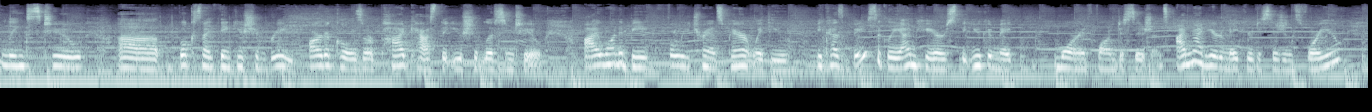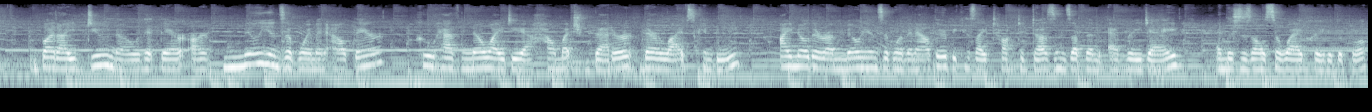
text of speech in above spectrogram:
links to uh, books I think you should read, articles or podcasts that you should listen to. I want to be fully transparent with you because basically I'm here so that you can make more informed decisions. I'm not here to make your decisions for you, but I do know that there are millions of women out there who have no idea how much better their lives can be. I know there are millions of women out there because I talk to dozens of them every day. And this is also why I created the book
